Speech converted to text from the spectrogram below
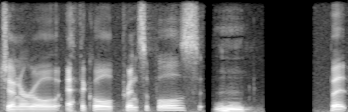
general ethical principles. Mm-hmm. But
